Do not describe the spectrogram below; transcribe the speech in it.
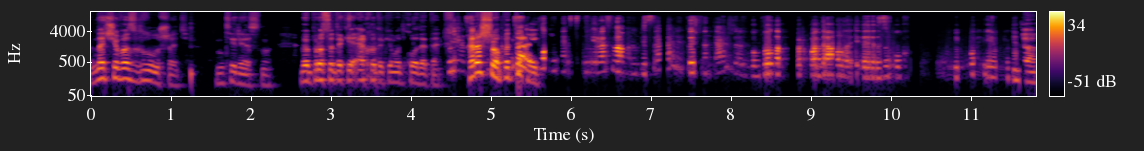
Наче вас глушать. Інтересно. Ви просто таке ехо таким от ходите. Хорошо, питають. С Мирославом писали, точно так же было, пропадал э, звук у него и у меня.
